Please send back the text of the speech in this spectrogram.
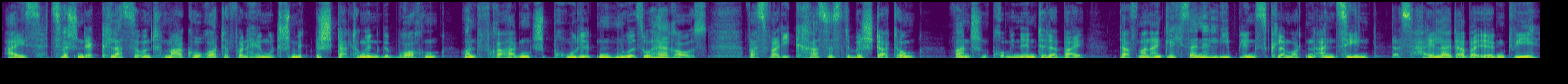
Eis zwischen der Klasse und Marco Rotte von Helmut Schmidt Bestattungen gebrochen und Fragen sprudelten nur so heraus. Was war die krasseste Bestattung? Waren schon Prominente dabei? Darf man eigentlich seine Lieblingsklamotten anziehen? Das Highlight aber irgendwie,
